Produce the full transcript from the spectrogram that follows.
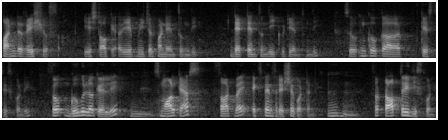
ఫండ్ రేషియోస్ ఏ స్టాక్ ఏ మ్యూచువల్ ఫండ్ ఎంత ఉంది డెట్ ఎంత ఉంది ఈక్విటీ ఎంత ఉంది. సో ఇంకొక కేసు తీసుకోండి. సో గూగుల్లోకి వెళ్ళి small caps sort by expense ratio కొట్టండి. సో టాప్ త్రీ తీసుకోండి.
